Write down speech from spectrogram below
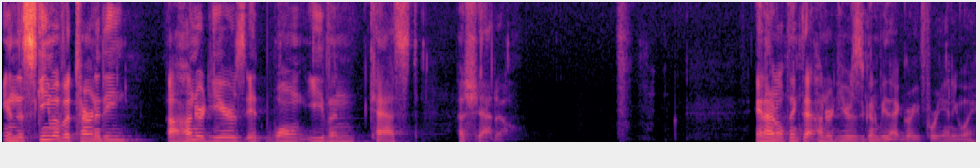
in the scheme of eternity, a hundred years, it won't even cast a shadow. And I don't think that hundred years is going to be that great for you anyway.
